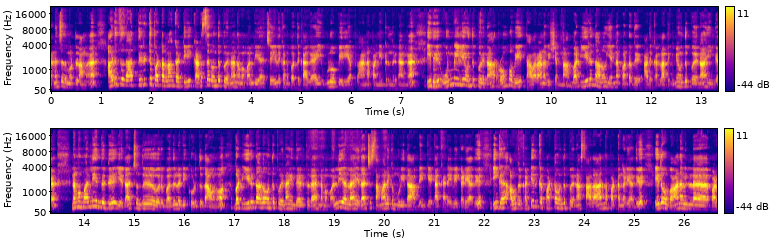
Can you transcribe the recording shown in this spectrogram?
நினச்சது மட்டும் இல்லாமல் அடுத்ததாக திருட்டு பட்டெல்லாம் கட்டி கடைசியில் வந்து போயின்னா நம்ம மல்லியை ஜெயிலுக்கு அனுப்புறதுக்காக இவ்வளோ பெரிய பிளானை பண்ணிட்டு இருந்திருக்காங்க. இது உண்மையிலேயே வந்து போயின்னா ரொம்பவே தவறான விஷயம் தான் பட் இருந்தாலும் என்ன பண்ணுறது அதுக்கு எல்லாத்துக்குமே வந்து போயின்னா இங்கே நம்ம மல்லி இருந்துட்டு ஏதாச்சும் வந்து ஒரு பதிலடி கொடுத்து தான் ஆகணும். பட் இருந்தாலும் வந்து போயின்னா இந்த இடத்துல நம்ம மல்லியால் ஏதாச்சும் சமாளிக்க முடியும் முடியுதா அப்படின்னு கேட்டால் கிடையவே கிடையாது. இங்கே அவங்க கட்டியிருக்க பட்டம் வந்து போயின்னா சாதாரண பட்டம் கிடையாது. ஏதோ வானவில்ல பட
